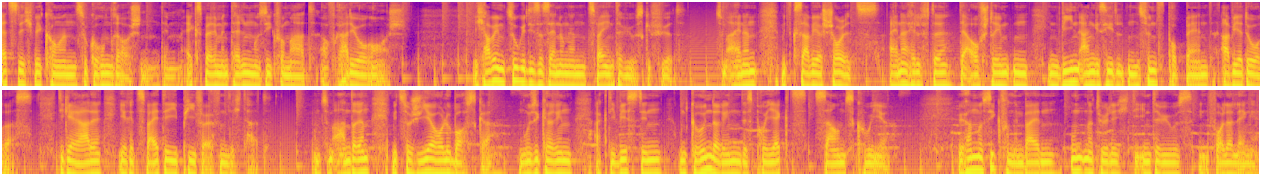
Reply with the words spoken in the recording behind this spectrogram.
Herzlich willkommen zu Grundrauschen, dem experimentellen Musikformat auf Radio Orange. Ich habe im Zuge dieser Sendungen zwei Interviews geführt. Zum einen mit Xavier Scholz, einer Hälfte der aufstrebenden, in Wien angesiedelten Synthpop-Band Aviadoras, die gerade ihre zweite EP veröffentlicht hat. Und zum anderen mit Sojia Holubowska, Musikerin, Aktivistin und Gründerin des Projekts Sounds Queer. Wir hören Musik von den beiden und natürlich die Interviews in voller Länge.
